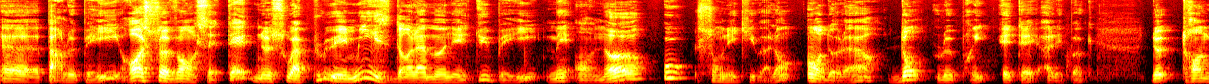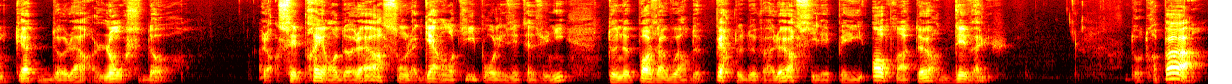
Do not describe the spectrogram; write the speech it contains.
euh, par le pays recevant cette aide ne soient plus émises dans la monnaie du pays, mais en or ou son équivalent en dollars, dont le prix était à l'époque de 34 dollars l'once d'or. Alors ces prêts en dollars sont la garantie pour les États-Unis de ne pas avoir de perte de valeur si les pays emprunteurs dévaluent. D'autre part,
